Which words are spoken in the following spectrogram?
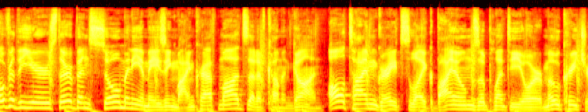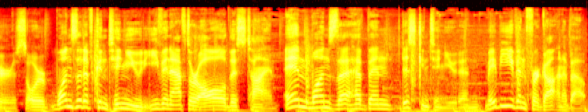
Over the years, there have been so many amazing Minecraft mods that have come and gone. All-time greats like Biomes O' Plenty or Mo Creatures, or ones that have continued even after all this time, and ones that have been discontinued and maybe even forgotten about.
